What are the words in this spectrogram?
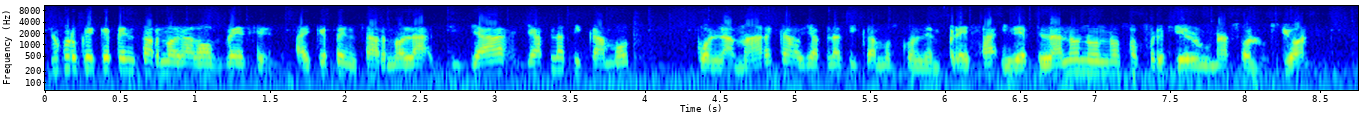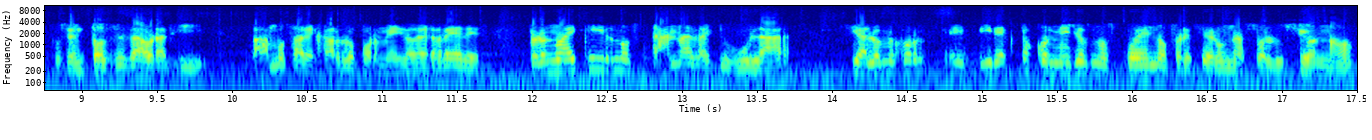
yo creo que hay que pensárnosla dos veces, hay que pensárnosla, si ya, ya platicamos con la marca o ya platicamos con la empresa y de plano no nos ofrecieron una solución, pues entonces ahora sí vamos a dejarlo por medio de redes. Pero no hay que irnos tan a la yugular si a lo mejor eh, directo con ellos nos pueden ofrecer una solución, ¿no?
